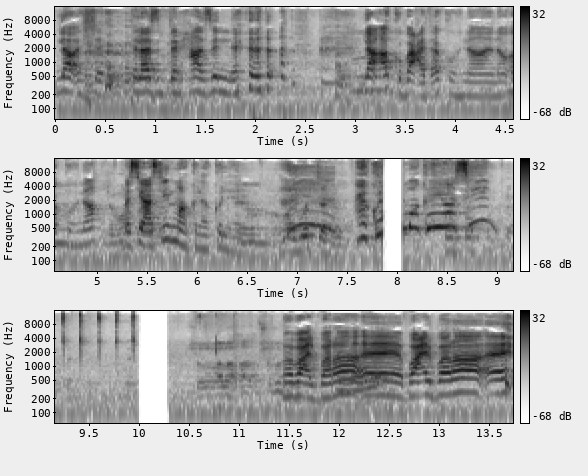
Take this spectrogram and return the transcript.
لا الشيف انت لازم تنحازلنا لا أكو بعد أكو هنا أنا وأكو هنا. بس ياسين ماكلها كلها هو المتهم هاي كلها ماكلها ياسين؟ بابا على البراءة بابا على البراءة.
